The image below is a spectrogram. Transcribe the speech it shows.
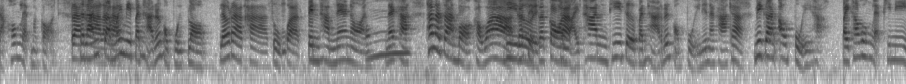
จากห้องแลบมาก่อนราคาฉะนั้นจะล่ะคะไม่มีปัญหาเรื่องของปุ๋ยปลอม แล้วราคาสูงกว่า เป็นธรรมแน่นอนอืมนะคะ ท่านอาจารย์บอกค่ะว่าดีเลยเกษตรกรค่ะหลายท่านที่เจอปัญหาเรื่องของปุ๋ยเนี่ยนะคะ ค่ะมีการเอาปุ๋ยค่ะ ไปเข้าห้องแลบที่นี่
